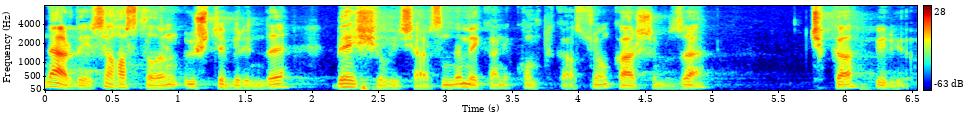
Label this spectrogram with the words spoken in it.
neredeyse hastaların üçte birinde 5 yıl içerisinde mekanik komplikasyon karşımıza çıkabiliyor.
